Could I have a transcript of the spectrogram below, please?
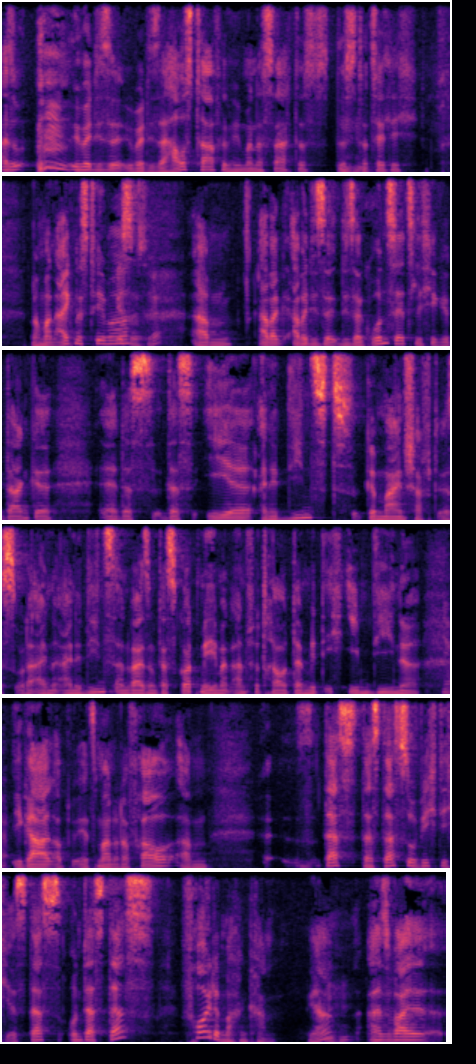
also über diese, über diese Haustafel, wie man das sagt, das, das mhm. ist tatsächlich nochmal ein eigenes Thema. Ist es, ja. Ähm, aber, aber diese, dieser grundsätzliche Gedanke, äh, dass, dass Ehe eine Dienstgemeinschaft ist oder eine, eine Dienstanweisung, dass Gott mir jemand anvertraut, damit ich ihm diene. Ja. Egal ob jetzt Mann oder Frau, ähm, dass, dass das so wichtig ist, dass, und dass das Freude machen kann. Ja, mhm. also weil,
